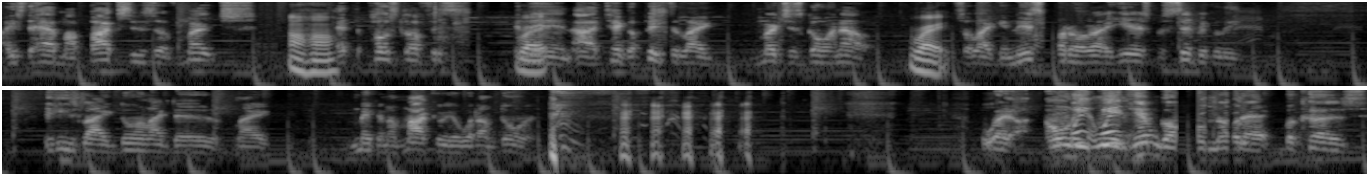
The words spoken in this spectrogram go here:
I used to have my boxes of merch Uh-huh. at the post office. And Right. then I take a picture like merch is going out. Right. So like in this photo right here specifically, he's like doing like the like making a mockery of what I'm doing. But only Wait, me wait. and him gonna know that because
